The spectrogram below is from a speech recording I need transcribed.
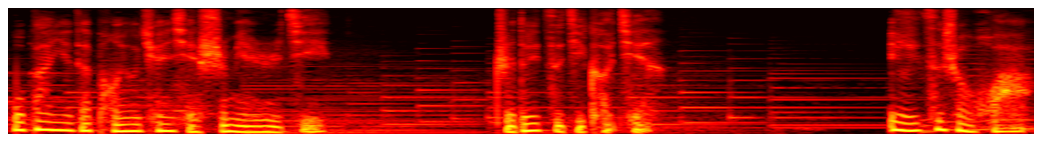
我半夜在朋友圈写失眠日记，只对自己可见。有一次手滑，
